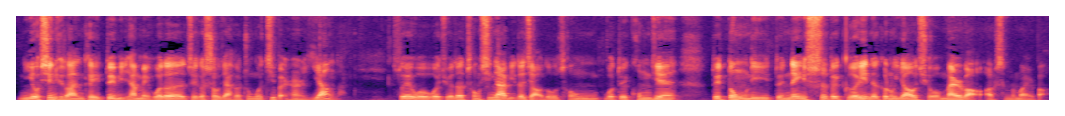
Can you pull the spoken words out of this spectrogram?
你有兴趣的话，你可以对比一下美国的这个售价和中国基本上是一样的。所以我我觉得从性价比的角度，从我对空间、对动力、对内饰、对隔音的各种要求，迈锐宝啊什么迈锐宝，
